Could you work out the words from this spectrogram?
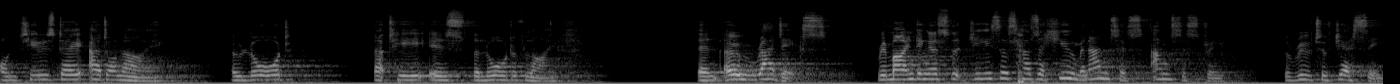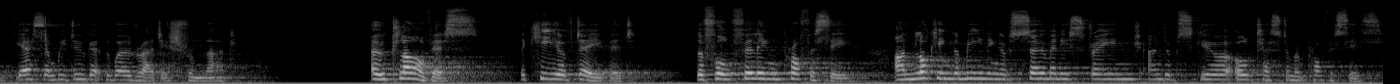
On Tuesday, Adonai, O Lord, that he is the Lord of life. Then O Radix, reminding us that Jesus has a human ancestry, the root of Jesse. Yes, and we do get the word radish from that. O Clavis, the key of David, the fulfilling prophecy, unlocking the meaning of so many strange and obscure Old Testament prophecies.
